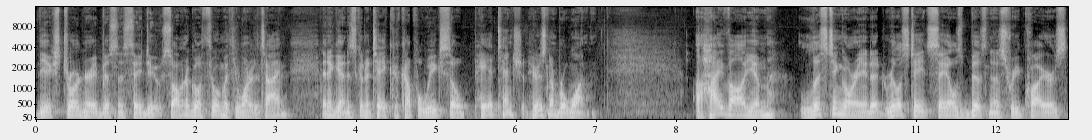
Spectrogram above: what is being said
the extraordinary business they do. So I'm going to go through them with you one at a time. And again, it's going to take a couple weeks, so pay attention. Here's number one a high volume, listing oriented real estate sales business requires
